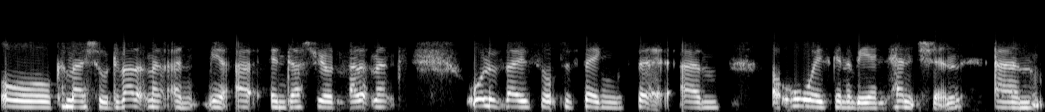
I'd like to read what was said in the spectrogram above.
or commercial development and you know, uh, industrial development, all of those sorts of things that um, are always going to be in tension. Um,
